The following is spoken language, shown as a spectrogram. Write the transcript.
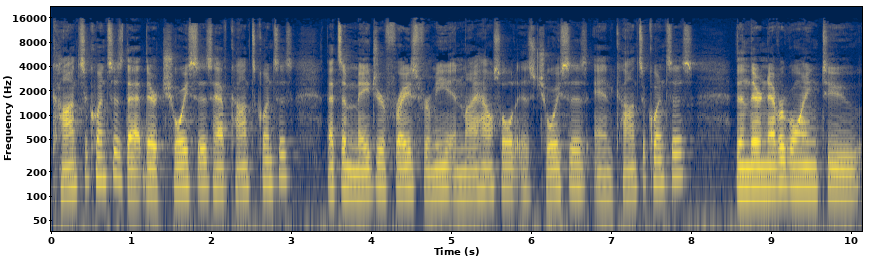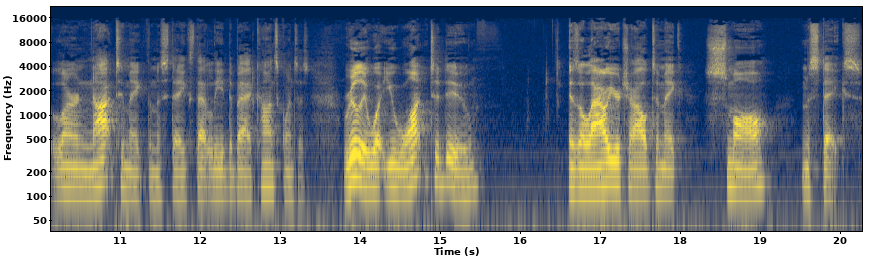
consequences, that their choices have consequences, that's a major phrase for me in my household is choices and consequences, then they're never going to learn not to make the mistakes that lead to bad consequences. Really, what you want to do is allow your child to make small mistakes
